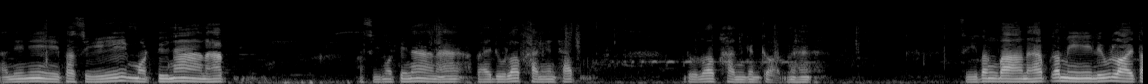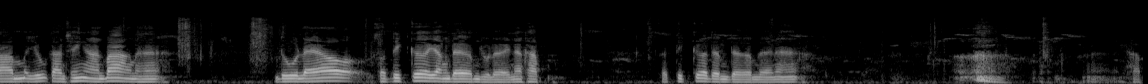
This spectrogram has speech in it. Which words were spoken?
อันนี้นี่ภาษีหมดปีหน้านะครับ ภาษีหมดปีหน้านะฮะ ไปดูรอบคันกันครับ ดูรอบคันกันก่อนนะฮะ สีบางๆนะครับ ก็มีริ้วรอยตามอายุการใช้งานบ้างนะฮะดูแล้วสติกเกอร์ยังเดิมอยู่เลยนะครับ สติกเกอร์เดิมๆเลยนะฮะครับ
